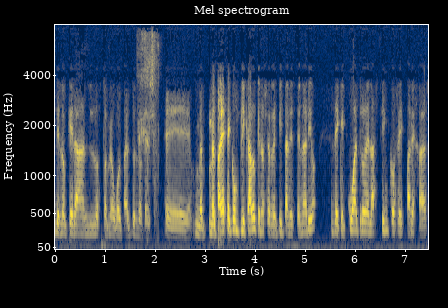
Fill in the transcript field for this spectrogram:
de lo que eran los torneos Golpe Alto. Entonces, eh, me, parece complicado que no se repita el escenario de que cuatro de las cinco o seis parejas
